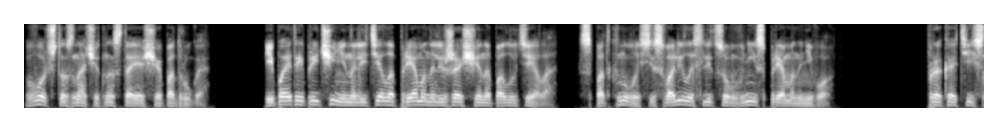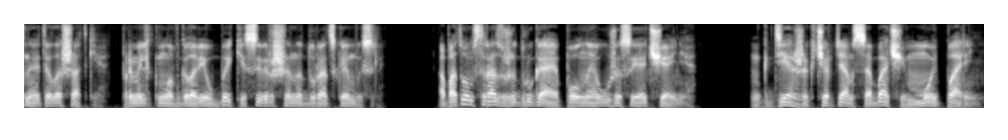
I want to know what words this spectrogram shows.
Вот что значит настоящая подруга и по этой причине налетела прямо на лежащее на полу тело, споткнулась и свалилась лицом вниз прямо на него. «Прокатись на этой лошадке», — промелькнула в голове у Бекки совершенно дурацкая мысль. а потом сразу же другая, полная ужаса и отчаяния. Где же к чертям собачьим мой парень?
